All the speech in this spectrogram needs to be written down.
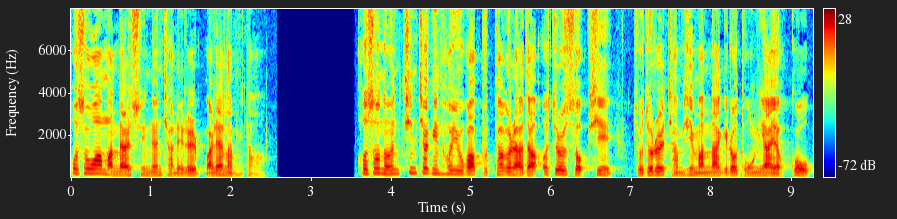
허소와 만날 수 있는 자리를 마련합니다. 허소는 친척인 허유가 부탁을 하자 어쩔 수 없이 조조를 잠시 만나기로 동의하였고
